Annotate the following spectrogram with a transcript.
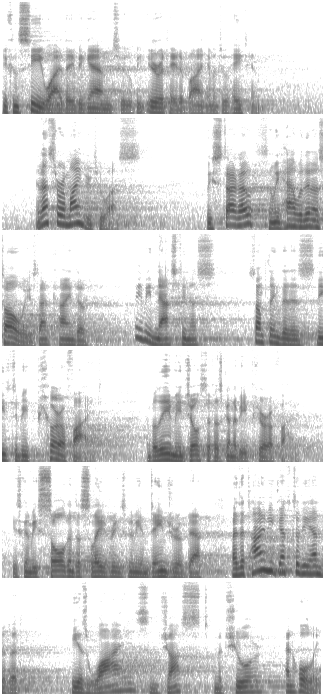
You can see why they began to be irritated by him and to hate him. And that's a reminder to us. We start out and we have within us always that kind of maybe nastiness, something that is, needs to be purified. And believe me, Joseph is going to be purified. He's going to be sold into slavery, he's going to be in danger of death. By the time he gets to the end of it, he is wise and just, mature and holy.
